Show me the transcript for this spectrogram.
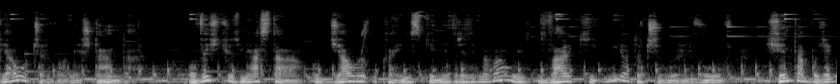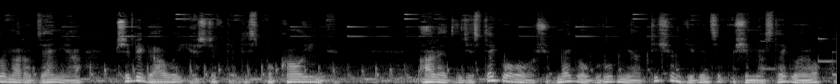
biało-czerwony sztandar. Po wyjściu z miasta oddziały ukraińskie nie zrezygnowały z walki i otoczyły Lwów. Święta Bożego Narodzenia przebiegały jeszcze wtedy spokojnie ale 27 grudnia 1918 roku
